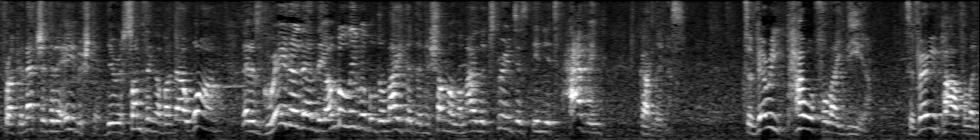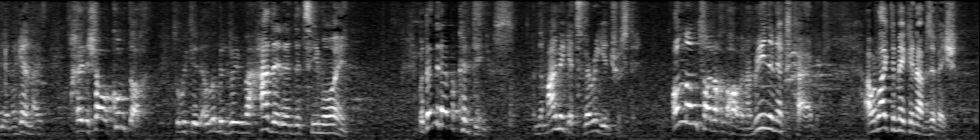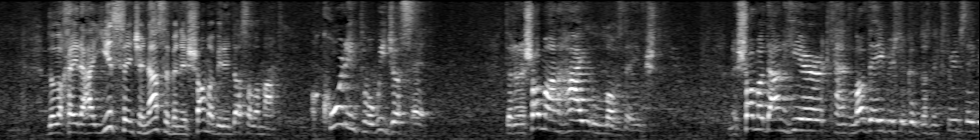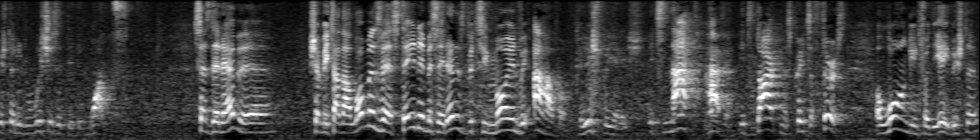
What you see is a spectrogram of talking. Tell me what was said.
for a connection to the Eibishter. There is something about that want that is greater than the unbelievable delight that the Neshama Lamaila experiences in its having godliness. It's a very powerful idea. It's a very powerful idea. And again, so we can a little bit do Mahadir and the Tzimoin. But then the Rebbe continues. And the Maimah gets very interesting. I'm reading the next paragraph. I would like to make an observation. According to what we just said, that the neshama on high loves the Eibushter Neshama down here can't love the Eibushter because it doesn't experience the Eibushter, it wishes it did, it wants. Says the Rebbe, שמצד הלומס והסתירים מסיירס בצימוין ואהבו, קדיש ביש. It's not having. It's darkness creates a thirst, a longing for the Eibishter.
